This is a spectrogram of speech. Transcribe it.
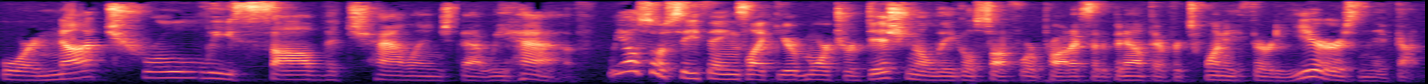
or not truly solve the challenge that we have. We also see things like your more traditional legal software products that have been out there for 20, 30 years and they've got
